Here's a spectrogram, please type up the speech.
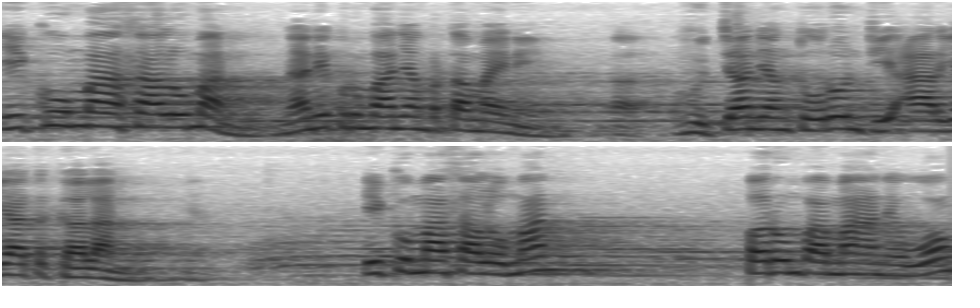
Iku masaluman. Nah ini perumpamaan yang pertama ini. Uh, hujan yang turun di area Tegalan. Iku masaluman perumpamaane wong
